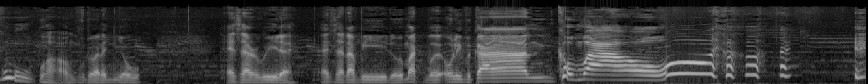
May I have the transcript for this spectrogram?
ngu của ông Ronaldinho Ezaravi này Ezaravi đối mặt với Oliver Kahn. Không vào!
